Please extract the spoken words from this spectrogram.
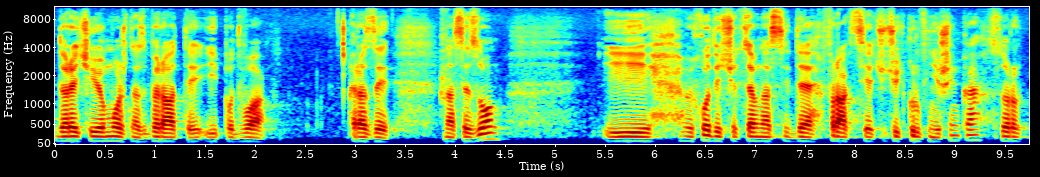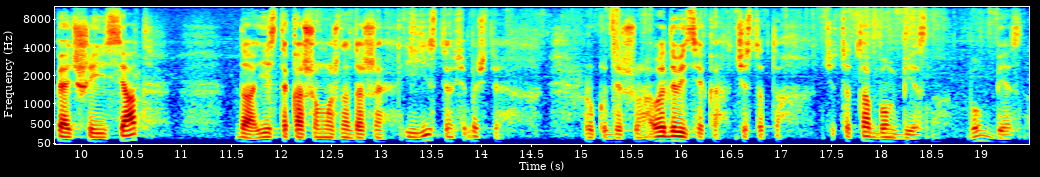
до речі, його можна збирати і по два рази на сезон. І виходить, що це в нас іде фракція чуть-чуть крупнішенька, 45-60. Да, є така, що можна навіть і їсти. Ось, бачите, руку держу. Але дивіться, яка чистота. Чистота бомбезна. Бомбезна.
